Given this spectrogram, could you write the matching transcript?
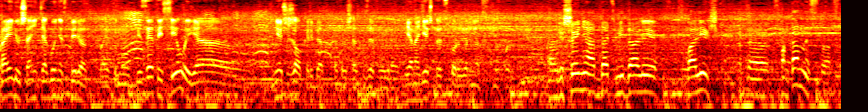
проигрываешь, они тебя гонят вперед. Поэтому без этой силы я... Мне очень жалко ребят, которые сейчас без этого играют. Я надеюсь, что это скоро вернется. А решение отдать медали болельщикам – это спонтанная ситуация?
